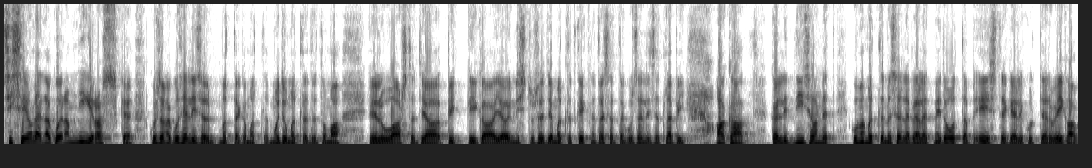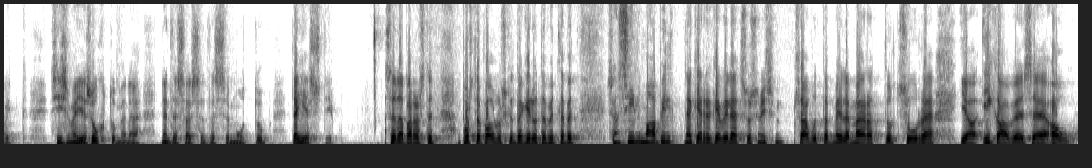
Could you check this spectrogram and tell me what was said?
siis ei ole nagu enam nii raske, kui sa nagu sellise mõttega mõtled, muidu mõtled, et oma eluaastad ja pikk iga ja õnnistused ja mõtled kõik need asjad nagu selliselt läbi. aga kallid, nii see on, et kui me mõtleme selle peale, et meid ootab ees tegelikult terve igavik, siis meie suhtumine nendesse asjadesse muutub täiesti. Sellepärast, et Apostel Paulus, kui ta kirjutab, ütleb, et see on silmapiltne kerge viletsus, mis saavutab meile määratult suure ja igavese au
